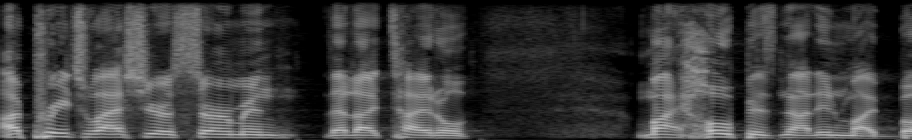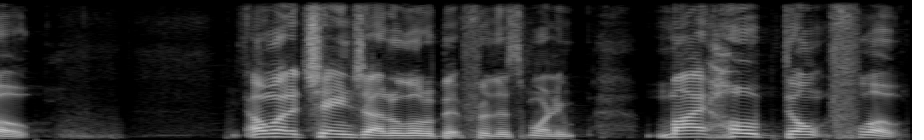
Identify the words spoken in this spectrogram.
I preached last year a sermon that I titled, My Hope is Not in My Boat. I want to change that a little bit for this morning. My hope don't float.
